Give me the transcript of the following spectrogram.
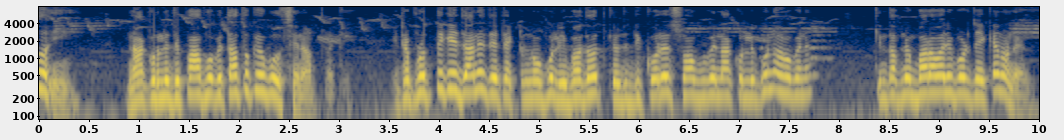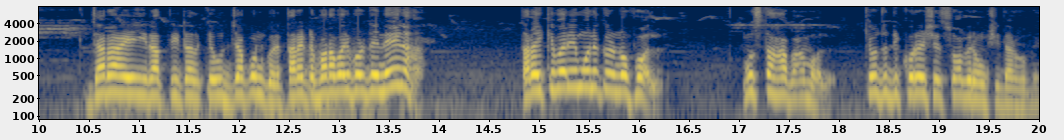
নয়। না করলে যে পাপ হবে তা তো কেউ বলছে না আপনাকে। এটা প্রত্যেকেই জানে যে এটা একটা নফল ইবাদত। কেউ যদি করে সব হবে, না করলে গুণা হবে না। কিন্তু আপনি বাড়াবাড়ি পর্যায়ে কেন নেন? যারা এই রাত্রিটাকে উদযাপন করে, তারা এটা বাড়াবাড়ি পর্যায়ে নেয় না। তারা একেবারেই মনে করে নফল মুস্তাহাব আমল। কেউ যদি করে, সে সবের অংশীদার হবে।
